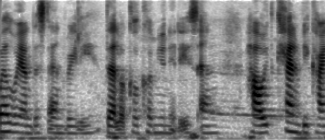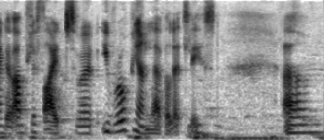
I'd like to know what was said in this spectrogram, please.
well we understand really the local communities and how it can be kind of amplified to a European level at least. Um,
